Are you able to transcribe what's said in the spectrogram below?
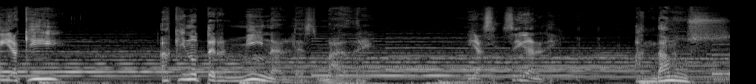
Y aquí... Aquí no termina el desmadre. Y así, síganle. Andamos.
